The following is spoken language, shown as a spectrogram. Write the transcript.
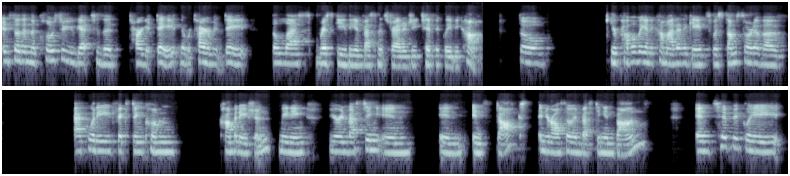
And so then the closer you get to the target date, the retirement date, the less risky the investment strategy typically becomes. So you're probably going to come out of the gates with some sort of a equity fixed income combination, meaning you're investing in in in stocks and you're also investing in bonds. And typically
